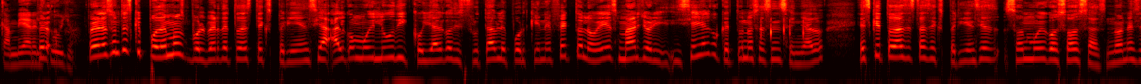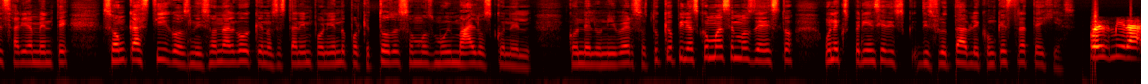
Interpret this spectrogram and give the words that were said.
cambiar el tuyo. Pero el asunto es que podemos volver de toda esta experiencia algo muy lúdico y algo disfrutable, porque en efecto lo es, Marjorie. Y si hay algo que tú nos has enseñado, es que todas estas experiencias son muy gozosas, no necesariamente son castigos ni son algo que nos están imponiendo porque todos somos muy malos con el, con el universo. ¿Tú qué opinas? ¿Cómo hacemos de esto una experiencia disfrutable? ¿Con qué estrategias? Pues mira,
